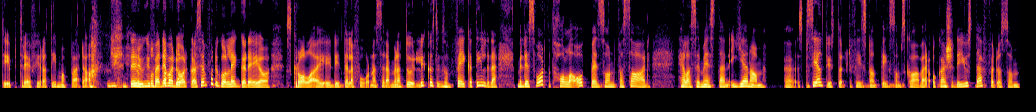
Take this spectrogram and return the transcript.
typ tre, fyra timmar per dag. Det är ungefär det vad du orkar. Sen får du gå och lägga dig och scrolla i din telefon. Och så där. Men att du lyckas liksom fejka till det där. Men det är svårt att hålla upp en sån fasad hela semestern igenom Uh, speciellt just då det finns någonting som skaver. Och kanske det är just därför då som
